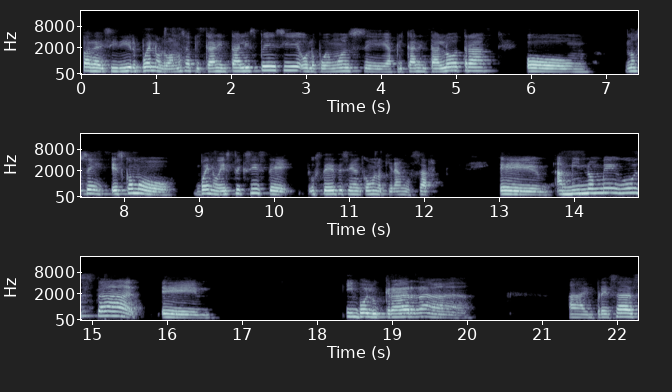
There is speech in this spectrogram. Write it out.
para decidir, bueno, lo vamos a aplicar en tal especie o lo podemos eh, aplicar en tal otra, o no sé, es como, bueno, esto existe, ustedes decían cómo lo quieran usar. Eh, a mí no me gusta eh, involucrar a, a empresas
